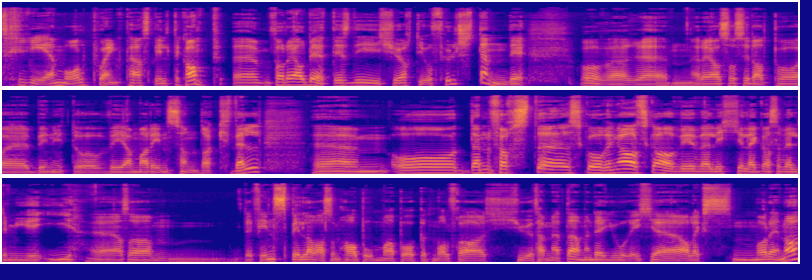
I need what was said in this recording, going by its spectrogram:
tre målpoeng per spilte kamp. Eh, for Real Betis de kjørte jo fullstendig over eh, Real Sociedad på eh, Benito Villamarin søndag kveld. Um, og den første skåringa skal vi vel ikke legge så veldig mye i. Uh, altså, det finnes spillere som har bomma på åpent mål fra 25 meter, men det gjorde ikke Alex Moreno.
